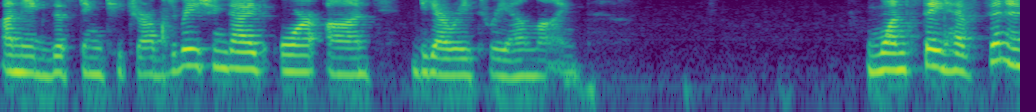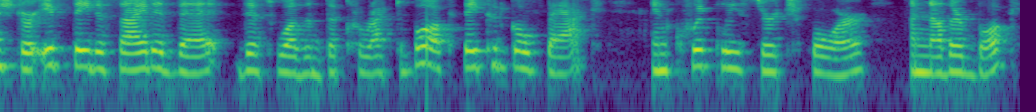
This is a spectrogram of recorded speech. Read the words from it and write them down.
on the existing teacher observation guides or on DRA3 online. Once they have finished, or if they decided that this wasn't the correct book, they could go back and quickly search for another book,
